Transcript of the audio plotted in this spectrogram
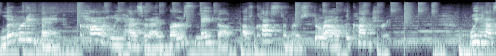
Liberty Bank currently has a diverse makeup of customers throughout the country. We have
